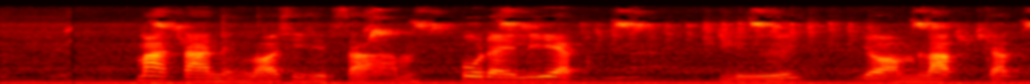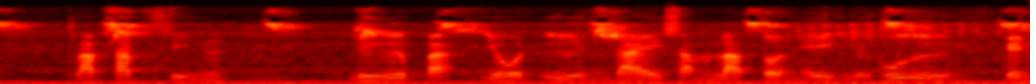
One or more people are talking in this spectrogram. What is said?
2560 มาตรา 143 ผู้ใดเรียก หรือยอมรับจัดรับทรัพย์สิน หรือประโยชน์อื่นใดสำหรับตนเองหรือผู้อื่น เป็น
